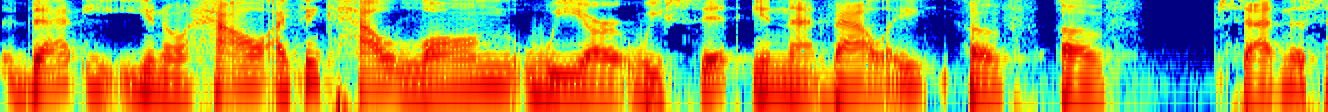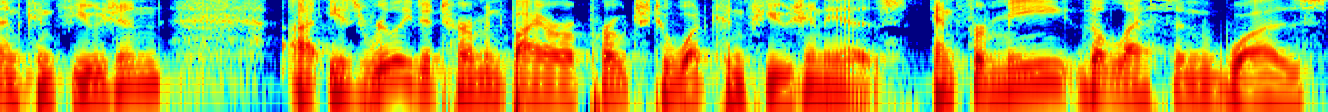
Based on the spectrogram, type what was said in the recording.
that you know how I think how long we are we sit in that valley of of sadness and confusion uh, is really determined by our approach to what confusion is. And for me, the lesson was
